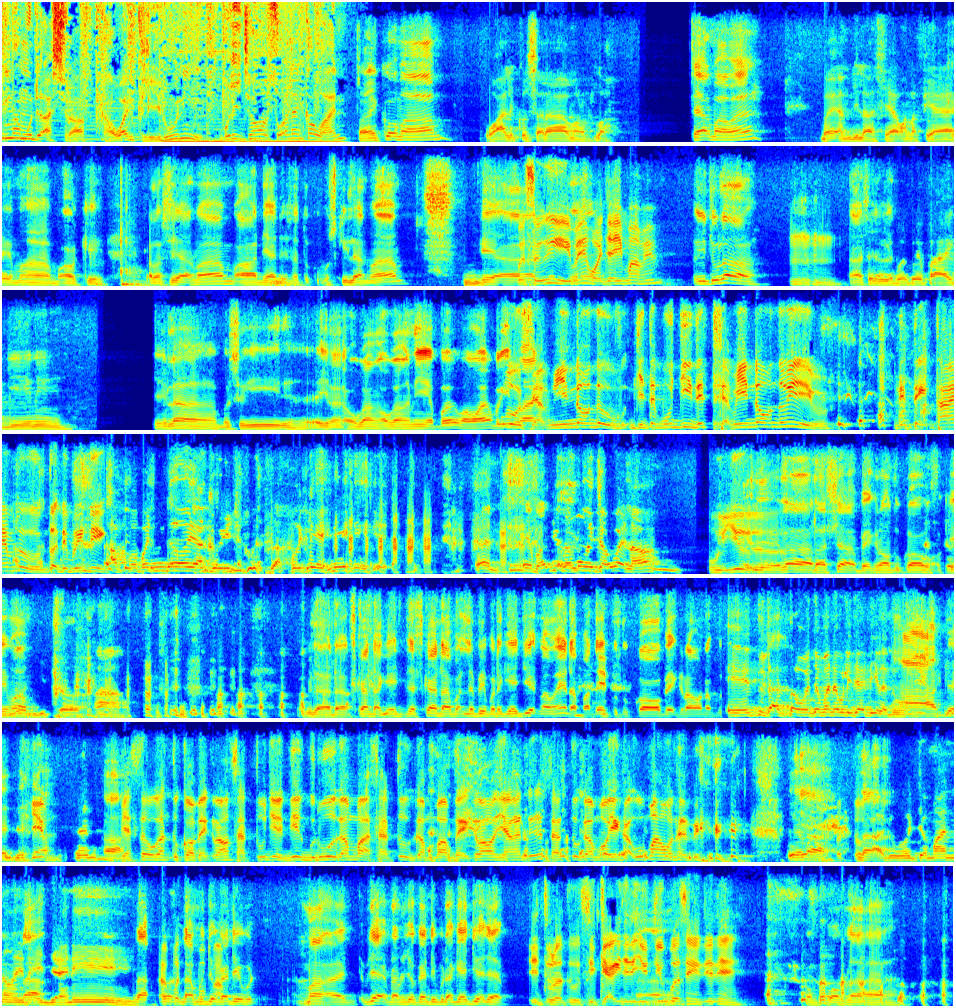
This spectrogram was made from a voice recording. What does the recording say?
Imam Muda Ashraf, kawan keliru ni. Boleh jawab soalan kawan? Assalamualaikum, Mam. Waalaikumsalam warahmatullahi Sehat, Mam, eh? Baik, Alhamdulillah sihat walafiat. Okey, Mam. Okey. Kalau sihat, Mam, ah, ni ada satu kemuskilan, Mam. Hmm. Okey, ah, Berseri satu- meh wajah imam eh. Itulah. Hmm. Ah, Seri pagi pagi ni. Yelah, berseri dia. Yelah, orang-orang ni apa, orang-orang beriman. Oh siap minum tu Kita puji dia siap minum tu Im Dia take time tu Untuk dia breathing Apa benda yang aku hidup tak boleh ni? kan? Eh, baju sama Wan lah. Oh iyalah Yelah, dahsyat. Background tu kau. Okey, Mam. Ha. Bila dah, sekarang dah gadget, sekarang dah lebih pada gadget, Mam, eh. Dah pandai tukar background apa. Eh, itu tak tahu macam mana boleh jadilah tu. Ah, okey, Kan? Ah. Biasa orang tukar background Satu je Dia dua gambar Satu gambar background yang ada Satu gambar yang kat rumah pun ada Yelah. Betul Nak, Aduh, macam mana nak Nak- ejan ni? nak, Apa nak tak menunjukkan dia Mak, eh, Jeb, nak menunjukkan dia budak gadget, Jeb. Itulah tu Sikit hari jadi Ah. YouTuber ni dia ni Confirm lah.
